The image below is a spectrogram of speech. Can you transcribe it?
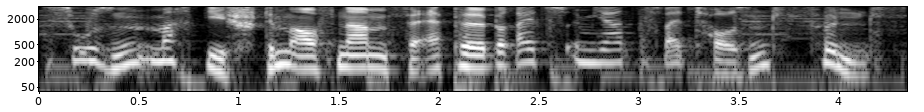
Susan macht die Stimmaufnahmen für Apple bereits im Jahr 2005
